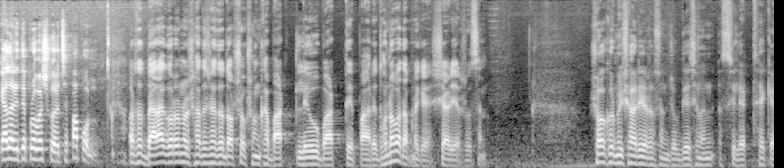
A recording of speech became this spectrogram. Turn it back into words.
গ্যালারিতে প্রবেশ করেছে। পাপন? অর্থাৎ বেড়া গড়ানোর সাথে সাথে দর্শক সংখ্যা বাড়লেও বাড়তে পারে। ধন্যবাদ আপনাকে শেয়ারিয়ার হোসেন। সহকর্মী শাহরিয়ার হোসেন যোগ দিয়েছিলেন সিলেট থেকে।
